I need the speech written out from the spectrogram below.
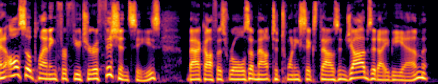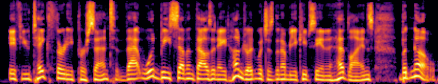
and also planning for future efficiencies. Back office roles amount to 26,000 jobs at IBM. If you take 30%, that would be 7,800, which is the number you keep seeing in headlines. But no,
